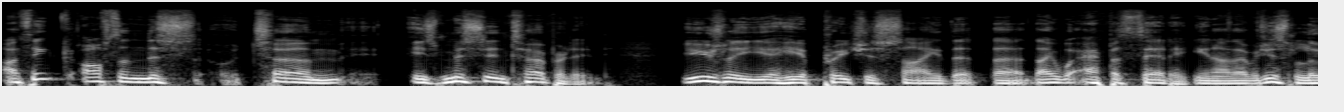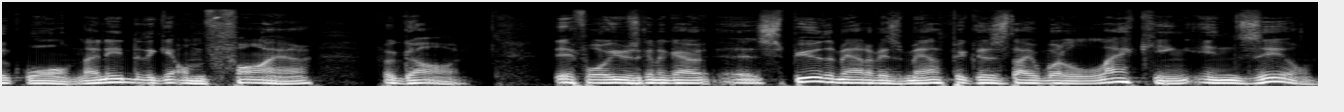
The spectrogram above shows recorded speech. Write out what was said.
I think often this term is misinterpreted. Usually you hear preachers say that uh, they were apathetic, you know, they were just lukewarm. They needed to get on fire for God. Therefore, he was going to go uh, spew them out of his mouth because they were lacking in zeal.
